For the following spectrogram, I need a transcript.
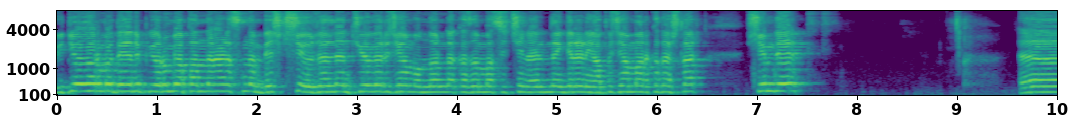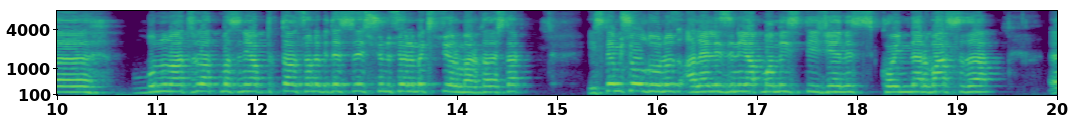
videolarımı beğenip yorum yapanlar arasından 5 kişiye özelden tüyo vereceğim. Onların da kazanması için elimden geleni yapacağım arkadaşlar. Şimdi ee, bunun hatırlatmasını yaptıktan sonra bir de size şunu söylemek istiyorum arkadaşlar. İstemiş olduğunuz analizini yapmamı isteyeceğiniz coinler varsa da ee,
